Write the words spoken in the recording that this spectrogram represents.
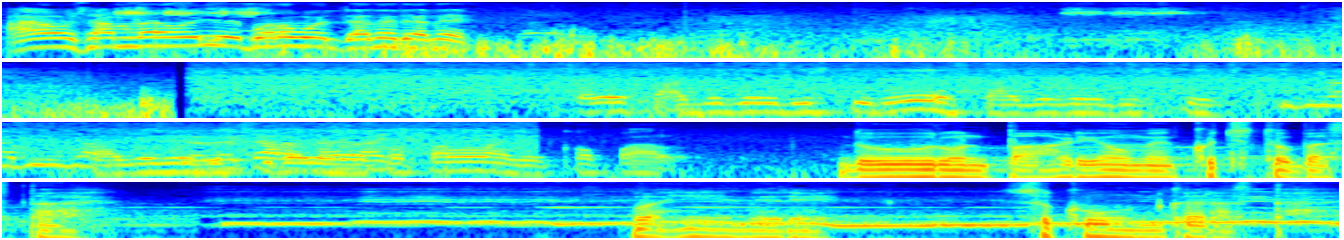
আয় সামনে ওই যে বড় বল জানে জানে ওরে সাজেকের বৃষ্টি রে সাজেকের বৃষ্টি সাজেকের বৃষ্টি রে, কপাল লাগে কপাল दूर उन पहाड़ियों में कुछ तो बसता है वही मेरे सुकून का रास्ता है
